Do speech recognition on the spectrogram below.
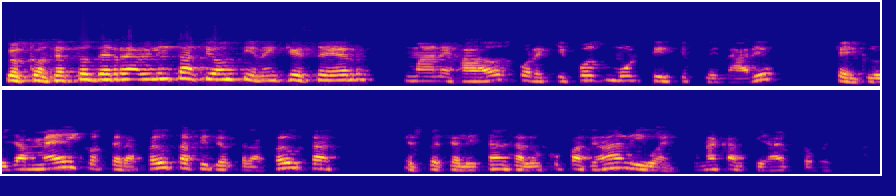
los conceptos de rehabilitación tienen que ser manejados por equipos multidisciplinarios que incluyan médicos, terapeutas, fisioterapeutas, especialistas en salud ocupacional y, bueno, una cantidad de profesionales.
